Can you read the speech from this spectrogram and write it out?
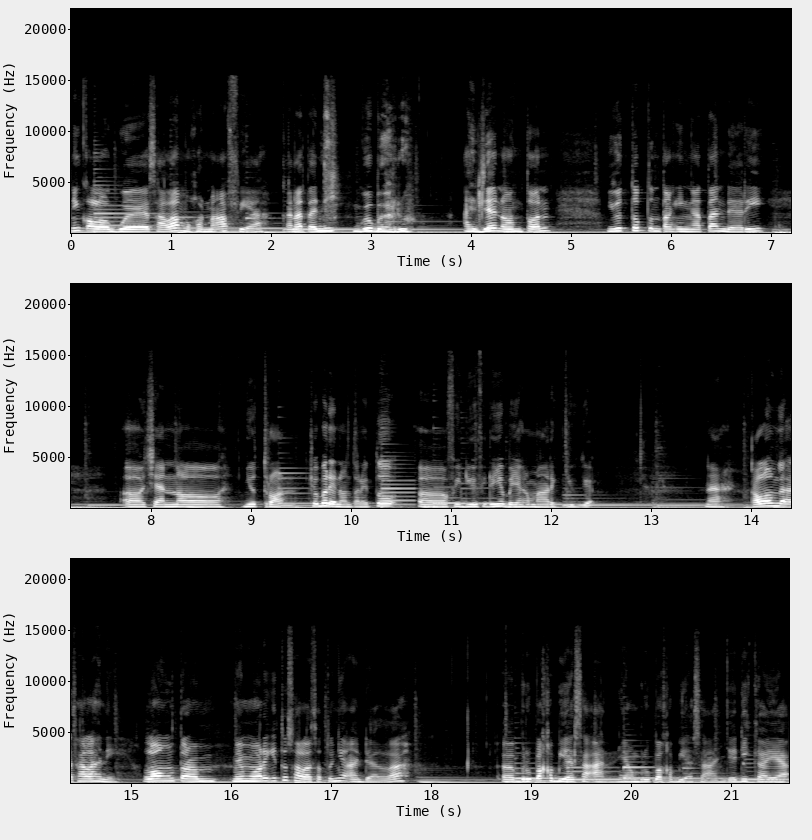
ini kalau gue salah mohon maaf ya karena tadi gue baru aja nonton YouTube tentang ingatan dari uh, channel Neutron. Coba deh nonton itu uh, video-videonya banyak menarik juga. Nah, kalau nggak salah nih, long term memory itu salah satunya adalah uh, berupa kebiasaan, yang berupa kebiasaan. Jadi kayak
